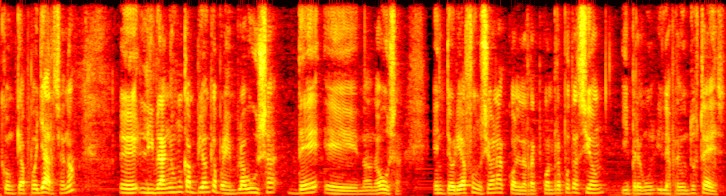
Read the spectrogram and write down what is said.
con qué apoyarse, ¿no? Eh, Libran es un campeón que, por ejemplo, abusa de. Eh, no, no abusa. En teoría funciona con, con reputación. Y, y les pregunto a ustedes:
